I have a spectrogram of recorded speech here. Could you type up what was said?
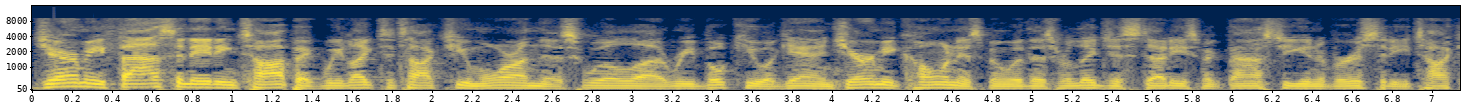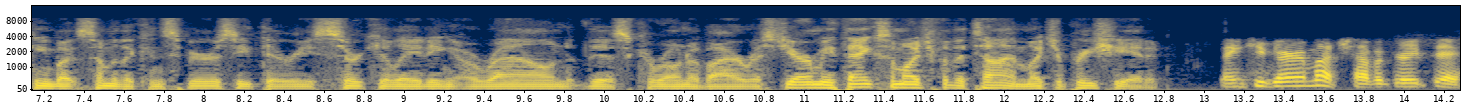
Jeremy, fascinating topic. We'd like to talk to you more on this. We'll uh, rebook you again. Jeremy Cohen has been with us, Religious Studies, McMaster University, talking about some of the conspiracy theories circulating around this coronavirus. Jeremy, thanks so much for the time. Much appreciated. Thank you very much. Have a great day.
